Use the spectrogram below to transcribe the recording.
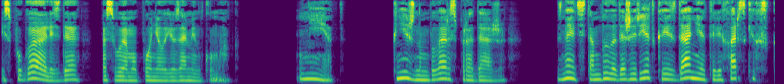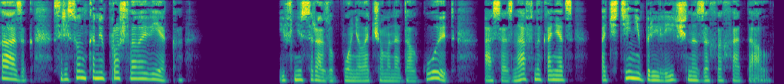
«Испугались, да?» — по-своему понял ее заминку маг. «Нет. В книжном была распродажа. Знаете, там было даже редкое издание тавихарских сказок с рисунками прошлого века. Ив не сразу понял, о чем она толкует, а, осознав, наконец, почти неприлично захохотал.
